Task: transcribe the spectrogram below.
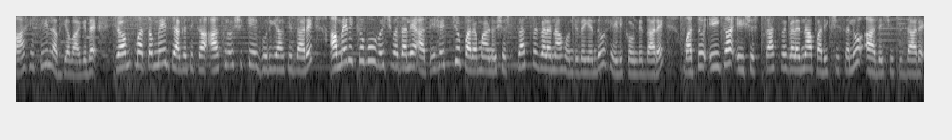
ಮಾಹಿತಿ ಲಭ್ಯವಾಗಿದೆ. ಟ್ರಂಪ್ ಮತ್ತೊಮ್ಮೆ ಜಾಗತಿಕ ಆಕ್ರೋಶಕ್ಕೆ ಗುರಿಯಾಗಿದ್ದಾರೆ. ಅಮೆರಿಕವು ವಿಶ್ವದಲ್ಲೇ ಅತಿ ಹೆಚ್ಚು ಪರಮಾಣು ಶಸ್ತ್ರಾಸ್ತ್ರಗಳನ್ನು ಹೊಂದಿದೆ ಎಂದು ಹೇಳಿಕೊಂಡಿದ್ದಾರೆ ಮತ್ತು ಈಗ ಈ ಶಸ್ತ್ರಾಸ್ತ್ರಗಳನ್ನು ಪರೀಕ್ಷಿಸಲು ಆದೇಶಿಸಿದ್ದಾರೆ.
